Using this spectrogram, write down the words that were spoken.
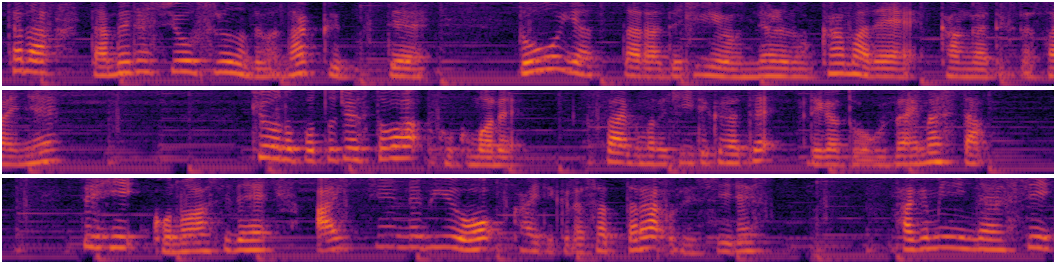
ただダメ出しをするのではなくって、どうやったらできるようになるのかまで考えてくださいね。今日のポッドキャストはここまで。最後まで聞いてくれてありがとうございました。ぜひこの足で iTunes レビューを書いてくださったら嬉しいです。励みになるし、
